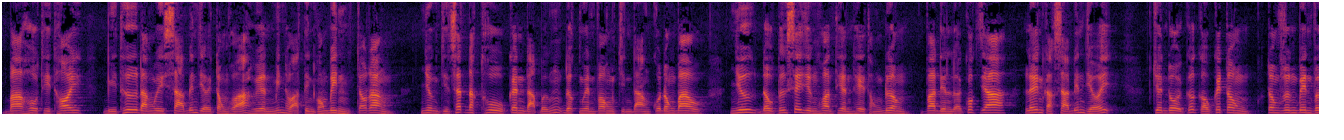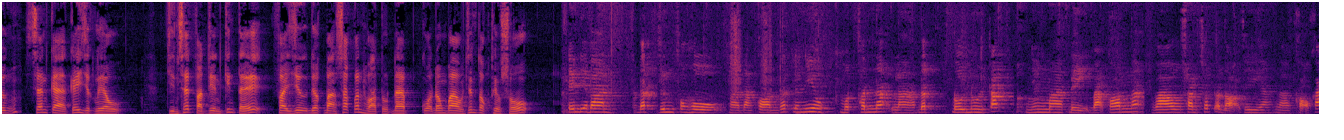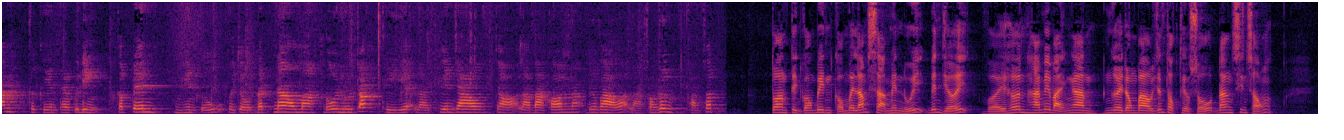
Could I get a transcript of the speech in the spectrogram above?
Bà Hồ Thị Thoi, Bí thư Đảng ủy xã biên giới Trọng Hóa, huyện Minh Hóa, tỉnh Quảng Bình cho rằng những chính sách đặc thù cần đáp ứng được nguyện vọng chính đáng của đồng bào như đầu tư xây dựng hoàn thiện hệ thống đường và điện lưới quốc gia lên các xã biên giới, chuyển đổi cơ cấu cây trồng, trồng rừng bền vững, xen kẽ cây dược liệu. Chính sách phát triển kinh tế phải giữ được bản sắc văn hóa tốt đẹp của đồng bào dân tộc thiểu số. Trên địa bàn, đất rừng phòng hộ đã còn rất là nhiều. Một phần là đất đồi nuôi cóc, nhưng mà để bà con vào sản xuất ở đó thì à, là khó khăn thực hiện theo quy định cấp trên nghiên cứu về chỗ đất nào mà đôi nuôi tróc thì à, là chuyên giao cho là bà con đưa vào là trồng rừng sản xuất Toàn tỉnh Quảng Bình có 15 xã miền núi biên giới với hơn 27.000 người đồng bào dân tộc thiểu số đang sinh sống.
